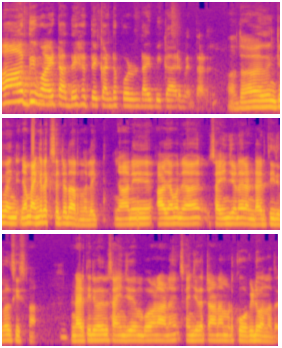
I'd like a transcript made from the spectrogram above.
ആദ്യമായിട്ട് അദ്ദേഹത്തെ കണ്ടപ്പോഴുണ്ടായ വികാരം എന്താണ്? അതായത് എനിക്ക് ഞാൻ ഭയങ്കര എക്സൈറ്റഡ് ആയിരുന്നു. ലൈക്ക് ഞാൻ ആ ഞാൻ പറഞ്ഞ ഞാൻ സൈൻ ചെയ്യണ രണ്ടായിരത്തി ഇരുപത് സീസണാണ് രണ്ടായിരത്തി ഇരുപതിൽ സൈൻ ചെയ്യുമ്പോഴാണ് സൈൻ ചെയ്തിട്ടാണ് നമ്മുടെ കോവിഡ് വന്നത്.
